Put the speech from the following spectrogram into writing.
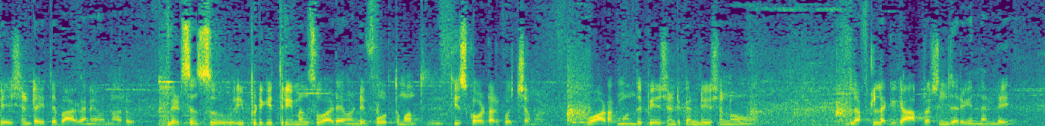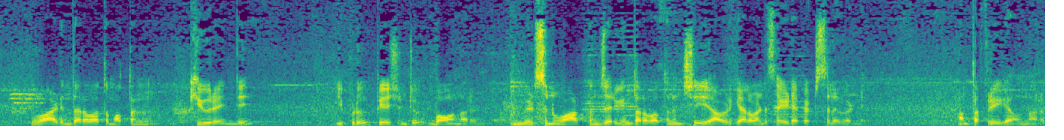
పేషెంట్ అయితే బాగానే ఉన్నారు. మెడిసిన్స్ ఇప్పటికి త్రీ మంత్స్ వాడామండి. ఫోర్త్ మంత్ తీసుకోవడానికి వచ్చామండి వాడకముందు పేషెంట్ కండిషను లెఫ్ట్ లెగ్కి ఆపరేషన్ జరిగిందండి. వాడిన తర్వాత మొత్తం క్యూర్ అయింది. ఇప్పుడు పేషెంట్ బాగున్నారండి. మెడిసిన్ వాడటం జరిగిన తర్వాత నుంచి ఆవిడకి ఎలాంటి సైడ్ ఎఫెక్ట్స్ లేవండి. అంతా ఫ్రీగా ఉన్నారు.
